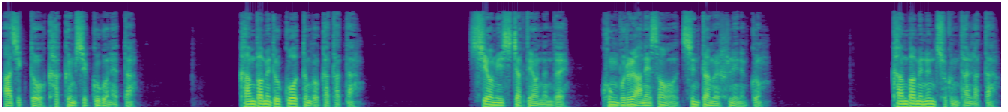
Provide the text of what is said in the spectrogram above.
아직도 가끔씩 꾸곤 했다. 간밤에도 꾸었던 것 같았다. 시험이 시작되었는데 공부를 안 해서 진땀을 흘리는 꿈. 간밤에는 조금 달랐다.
